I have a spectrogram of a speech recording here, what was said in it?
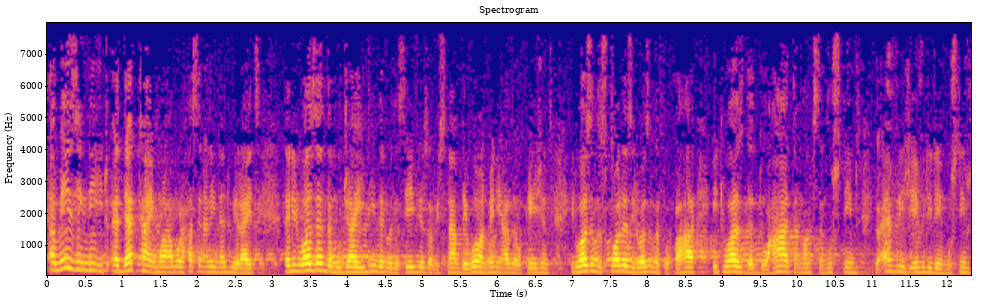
amazingly, it, at that time, when Abu Hassan Ali Nadwi writes that it wasn't the mujahideen that were the saviors of Islam, they were on many other occasions. It wasn't the scholars, it wasn't the fuqaha, it was the du'at amongst the Muslims, your average everyday Muslims,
